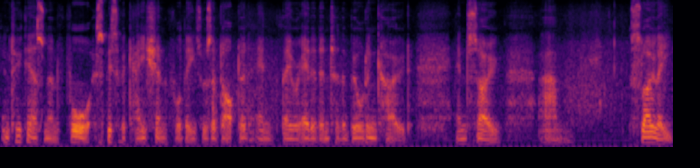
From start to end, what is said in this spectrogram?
In 2004, a specification for these was adopted and they were added into the building code. And so um, slowly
